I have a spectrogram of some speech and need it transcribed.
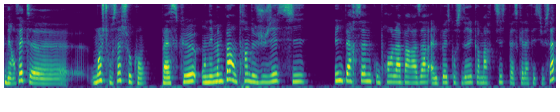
Mais en fait, euh, moi je trouve ça choquant parce que on n'est même pas en train de juger si une personne qu'on prend là par hasard, elle peut être considérée comme artiste parce qu'elle a fait ci ou ça,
